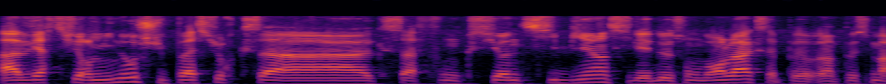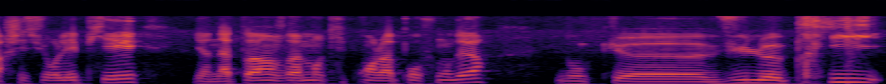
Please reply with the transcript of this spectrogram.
Averse Firmino, je suis pas sûr que ça, que ça fonctionne si bien. Si les deux sont dans l'axe, ça peut un peu se marcher sur les pieds. Il y en a pas un vraiment qui prend la profondeur. Donc, euh, vu le prix,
